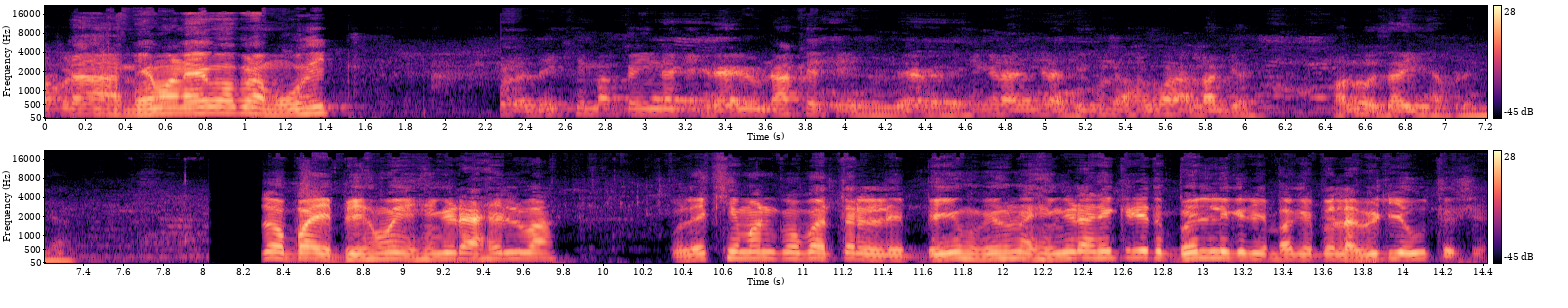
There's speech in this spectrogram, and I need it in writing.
આપણા મહેમાન આવ્યા આપણા મોહિત. લેખીમાં કંઈ ના કંઈક રાયડું નાખે તે હિંગડા હિંગડા ભીગુના હલવાના લાગે. હલો જઈએ આપણે ત્યાં. જો ભાઈ ભીહું હિંગડા હેલવા. લેખી મન કહો ભાઈ તારે ભીહું ભીહુના હિંગડા નીકળીએ તો ભલે નીકળીએ બાકી પેલા વીડિયો ઉતરશે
